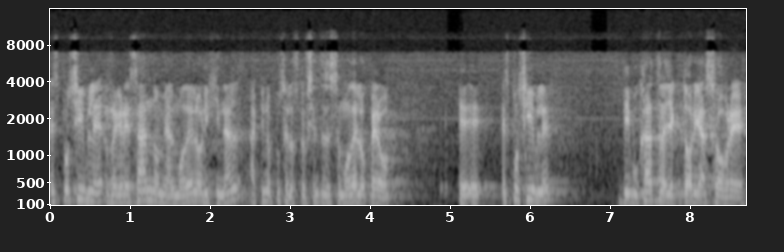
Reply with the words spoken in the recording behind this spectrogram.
es posible, regresándome al modelo original, aquí no puse los coeficientes de ese modelo, pero eh, eh, es posible dibujar trayectorias sobre,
